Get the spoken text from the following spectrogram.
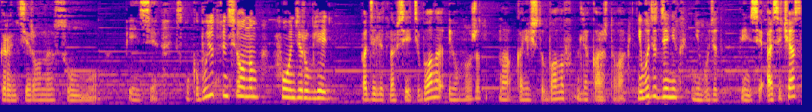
гарантированную сумму пенсии. Сколько будет в пенсионном фонде рублей, поделит на все эти баллы и умножит на количество баллов для каждого. Не будет денег, не будет пенсии. А сейчас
